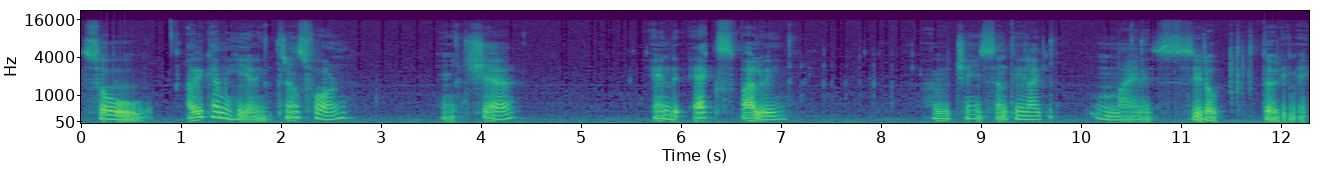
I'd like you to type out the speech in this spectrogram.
So I will come here in transform and shear and the x value I will change something like minus 0 30 maybe.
